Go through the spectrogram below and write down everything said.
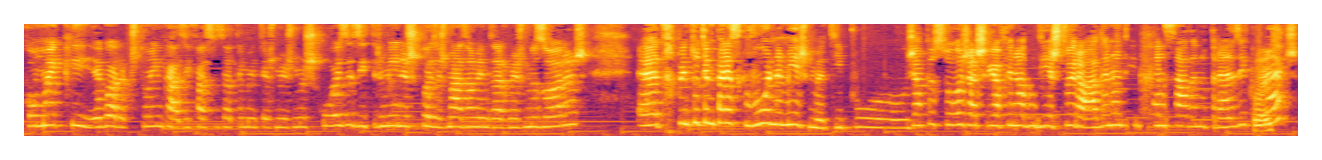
como é que agora que estou em casa e faço exatamente as mesmas coisas e termino as coisas mais ou menos às mesmas horas, uh, de repente o tempo parece que voa na mesma, tipo, já passou, já cheguei ao final do dia, estou irada, não estive cansada no trânsito, pois. mas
